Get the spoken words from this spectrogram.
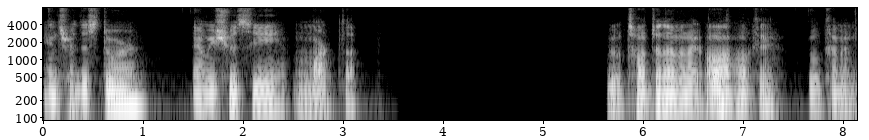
Enter this door and we should see Martha. We'll talk to them and like, oh, okay, we'll come in.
